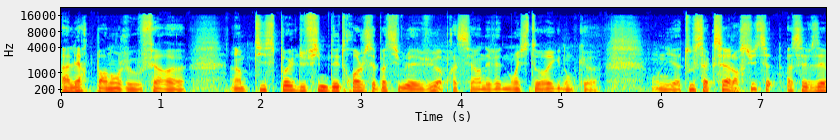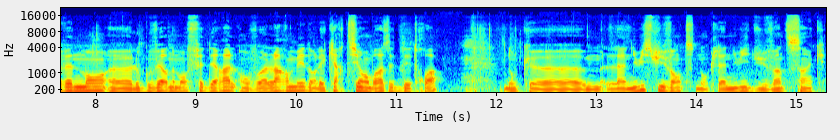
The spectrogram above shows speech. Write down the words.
alerte, pardon, je vais vous faire euh, un petit spoil du film Détroit, je ne sais pas si vous l'avez vu, après c'est un événement historique donc euh, on y a tous accès. Alors suite à ces événements, le gouvernement fédéral envoie l'armée dans les quartiers embrasés de Détroit. Donc euh, la nuit suivante, donc la nuit du 25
